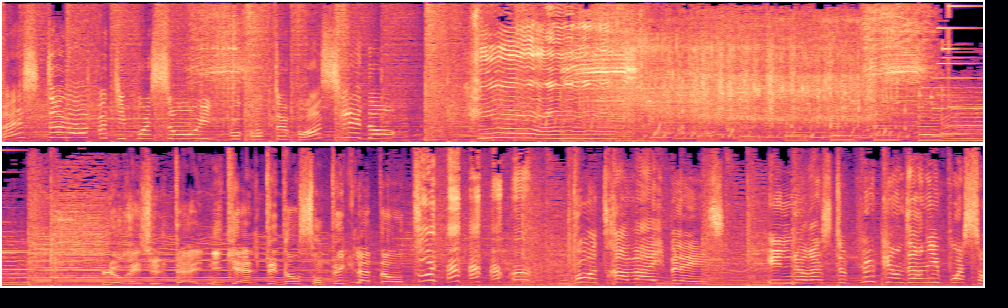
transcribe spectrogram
Reste là, petit poisson, il faut qu'on te brosse les dents. Le résultat est nickel, tes dents sont éclatantes. Beau travail, Blaze. Il ne reste plus qu'un dernier poisson.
